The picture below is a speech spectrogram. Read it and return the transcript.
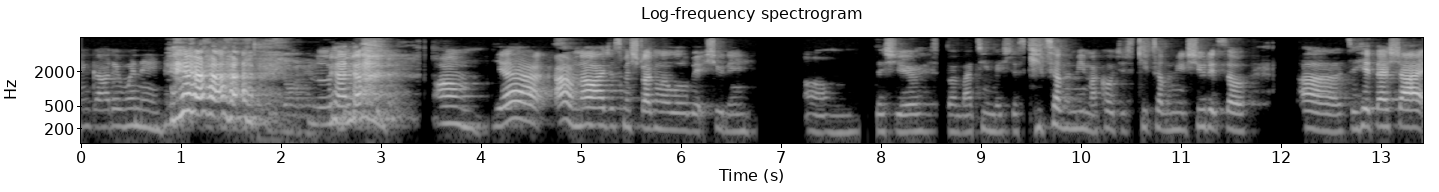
Thank God it went in. Um, yeah, I don't know. I just been struggling a little bit shooting um this year, but my teammates just keep telling me, my coaches keep telling me to shoot it. So uh to hit that shot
